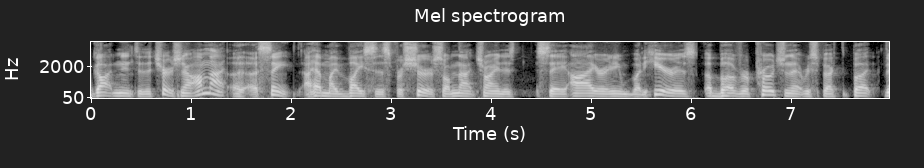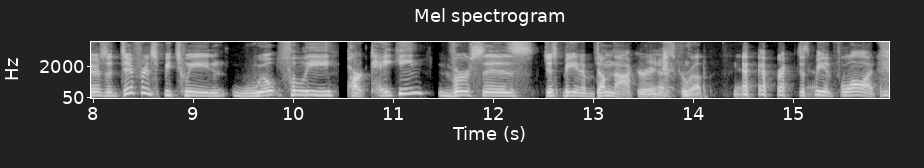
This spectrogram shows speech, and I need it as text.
gotten into the church. Now, I'm not a, a saint. I have my vices for sure, so I'm not trying to say I or anybody here is above reproach in that respect. But there's a difference between willfully partaking versus just being a dumb knocker and Yeah, screw up. right, just being flawed.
